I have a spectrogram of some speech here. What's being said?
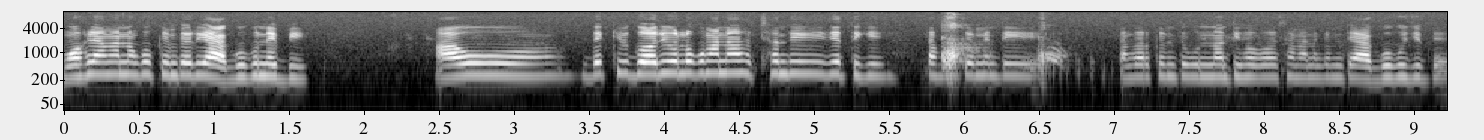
ମହିଳାମାନଙ୍କୁ କିପରି ଆଗକୁ ନେବି? ଆଉ ଦେଖିବି ଗରିବ ଲୋକମାନେ ଅଛନ୍ତି ଯେତିକି ତାଙ୍କୁ କେମିତି ତାଙ୍କର କେମିତି ଉନ୍ନତି ହେବ ସେମାନେ କେମିତି ଆଗକୁ ଯିବେ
